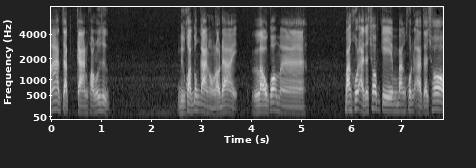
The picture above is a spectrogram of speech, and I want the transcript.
มารถจัดการความรู้สึก หรือความต้องการของเราได้ เราก็มา บางคนอาจจะชอบเกม บางคนอาจจะชอบ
